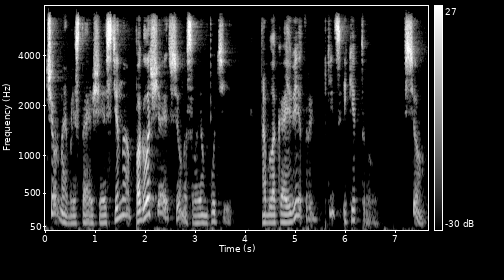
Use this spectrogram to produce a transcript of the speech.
Черная блистающая стена поглощает все на своем пути. Облака и ветры, птиц и китов. Все.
